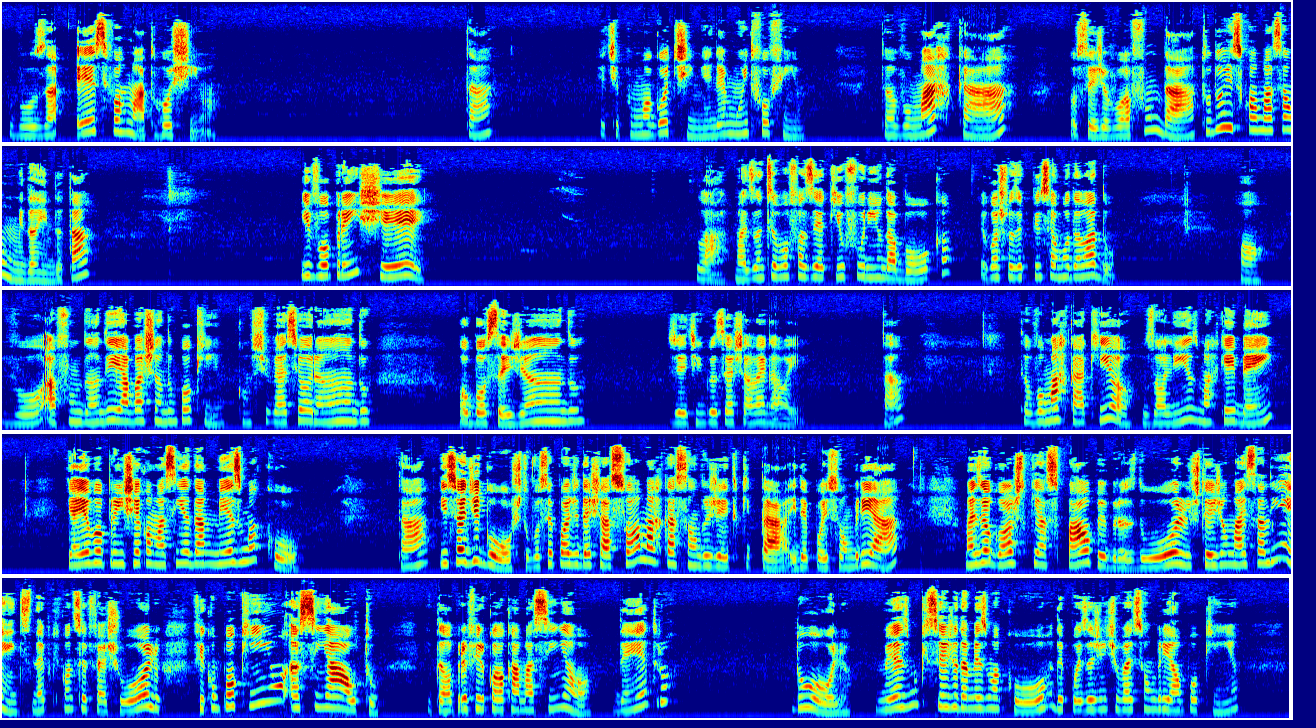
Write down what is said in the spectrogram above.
Vou usar esse formato roxinho, Tá? É tipo uma gotinha, ele é muito fofinho. Então, eu vou marcar, ou seja, eu vou afundar, tudo isso com a massa úmida ainda, tá? E vou preencher lá. Mas antes eu vou fazer aqui o furinho da boca. Eu gosto de fazer com pincel modelador. Ó, vou afundando e abaixando um pouquinho, como se estivesse orando ou bocejando, do jeitinho que você achar legal aí, tá? Então, vou marcar aqui, ó, os olhinhos, marquei bem. E aí, eu vou preencher com a massinha da mesma cor, tá? Isso é de gosto. Você pode deixar só a marcação do jeito que tá e depois sombrear. Mas eu gosto que as pálpebras do olho estejam mais salientes, né? Porque quando você fecha o olho, fica um pouquinho assim alto. Então, eu prefiro colocar a massinha, ó, dentro do olho. Mesmo que seja da mesma cor, depois a gente vai sombrear um pouquinho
